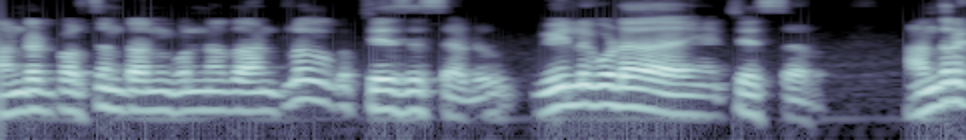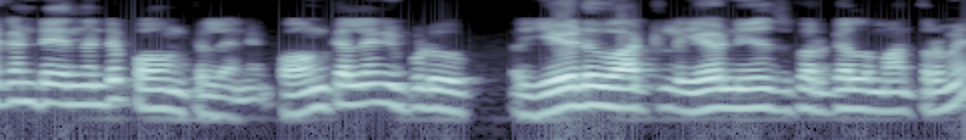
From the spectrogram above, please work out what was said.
హండ్రెడ్ పర్సెంట్ అనుకున్న దాంట్లో చేసేసాడు వీళ్ళు కూడా చేస్తారు. అందరికంటే ఏంటంటే పవన్ కళ్యాణ్. పవన్ కళ్యాణ్ ఇప్పుడు ఏడు వాటిలో ఏడు నియోజకవర్గాల్లో మాత్రమే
